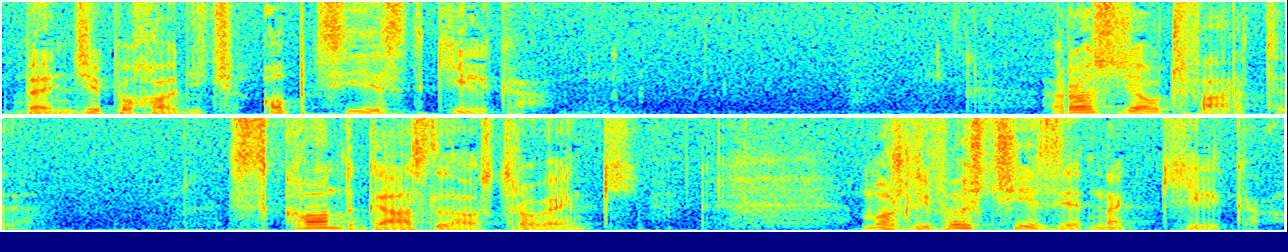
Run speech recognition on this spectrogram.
będzie pochodzić? Opcji jest kilka. Rozdział czwarty. Skąd gaz dla Ostrołęki? Możliwości jest jednak kilka.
